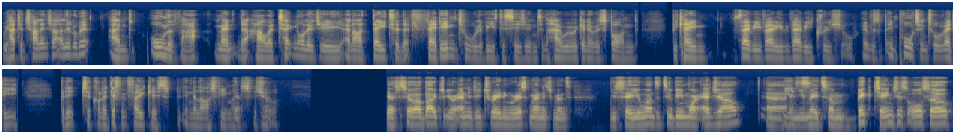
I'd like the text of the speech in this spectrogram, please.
We had to challenge that a little bit. And all of that meant that our technology and our data that fed into all of these decisions and how we were going to respond became very, very, very crucial. It was important already, but it took on a different focus in the last few months yeah, for sure. Yeah. yeah. So about your energy trading risk management, you say you wanted to be more agile yes. and you made some big changes also.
